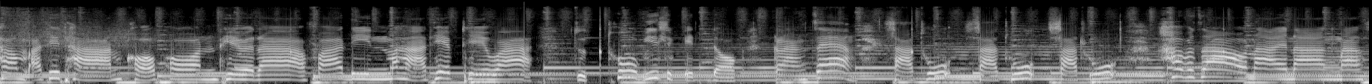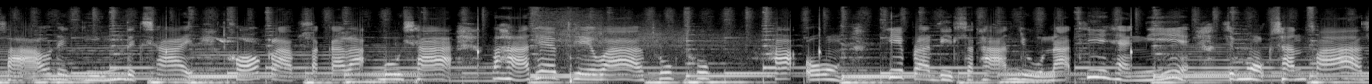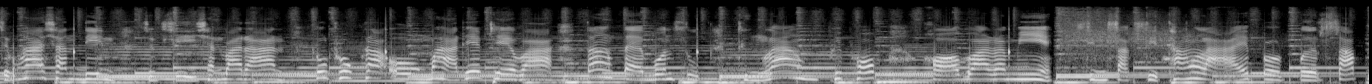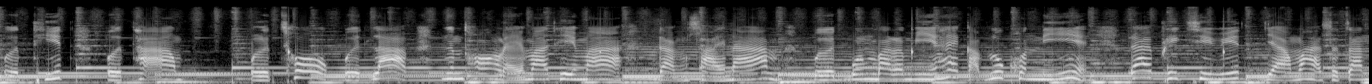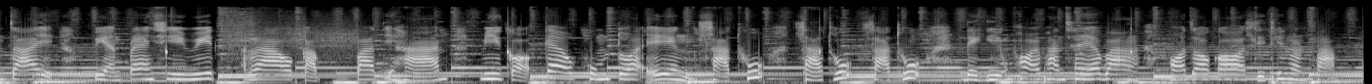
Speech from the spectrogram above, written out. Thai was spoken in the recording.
คำอธิษฐานขอพร เทวดา ฟ้าดิน มหาเทพเทวา จุดธูป21 ดอก กลางแจ้ง สาธุ สาธุ สาธุ ข้าพเจ้านายนาง นางสาว เด็กหญิง เด็กชาย ขอกราบสักการะบูชา มหาเทพเทวาทุกทุกพระองค์ ที่ประดิษฐานอยู่ณที่แห่งนี้ 16 ชั้นฟ้า 15 ชั้นดิน 14 ชั้นบาดาลทุกๆ พระองค์มหาเทพเทวา ตั้งแต่บนสุดถึงล่างพิภพขอบารมี สิ่งศักดิ์สิทธิ์ทั้งหลาย โปรดเปิดทรัพย์เปิดทิศ เปิดทาง เปิดโชค เปิดลาบ เงินทองไหลมาเทมา ดั่งสายน้ำ เปิดบุญบารมีให้กับลูกคนนี้ ได้พลิกชีวิตอย่างมหัศจรรย์ใจ เปลี่ยนแปลงชีวิตราวกับปาฏิหาริย์มีเกาะแก้วคุ้มตัวเอง สาธุ สาธุ สาธุ เด็กหญิงพลอยพันชัยบังหอจกสิทธินนท์ฟาร์ม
